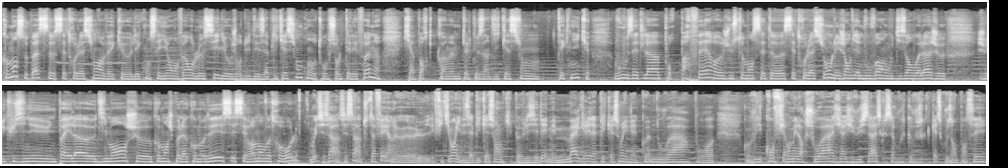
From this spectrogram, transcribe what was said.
Comment se passe euh, cette relation avec euh, les conseillers en vin? On le sait, il y a aujourd'hui des applications qu'on retrouve sur le téléphone qui apportent quand même quelques indications techniques. Vous, vous êtes là pour parfaire euh, justement cette, euh, cette relation. Les gens viennent vous voir en vous disant voilà, je, vais cuisiner une paella euh, dimanche, comment je peux l'accommoder? C'est vraiment votre rôle? Oui, c'est ça, c'est ça, tout à fait. hein. Effectivement, il y a des applications qui peuvent les aider, mais malgré l'application, ils viennent quand même nous voir pour, comme je vous dis, confirmer leur choix. J'ai j'ai vu ça, est-ce que qu'est-ce que vous en pensez?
